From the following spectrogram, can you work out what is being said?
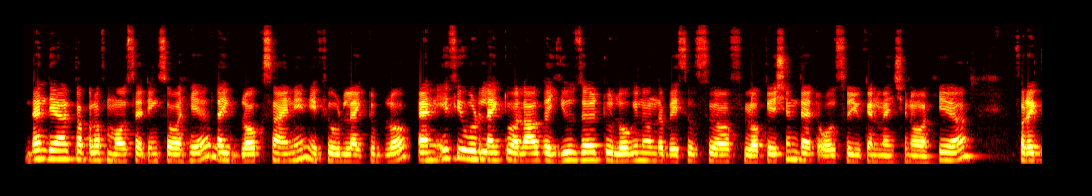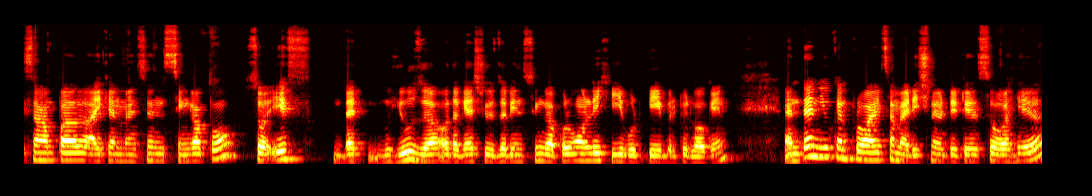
then there are a couple of more settings over here like block sign in if you would like to block and if you would like to allow the user to log in on the basis of location that also you can mention over here. For example, I can mention Singapore. So if that user or the guest user in Singapore only he would be able to log in. And then you can provide some additional details over here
